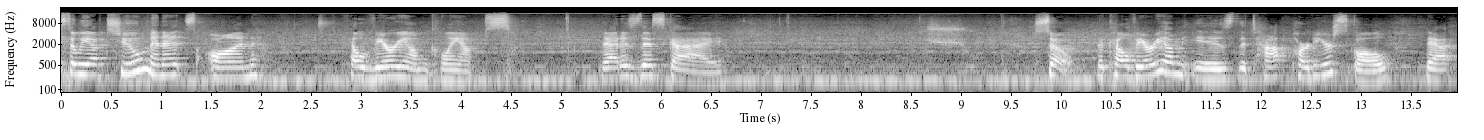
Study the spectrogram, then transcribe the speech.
so we have two minutes on calvarium clamps. That is this guy. So, the calvarium is the top part of your skull that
